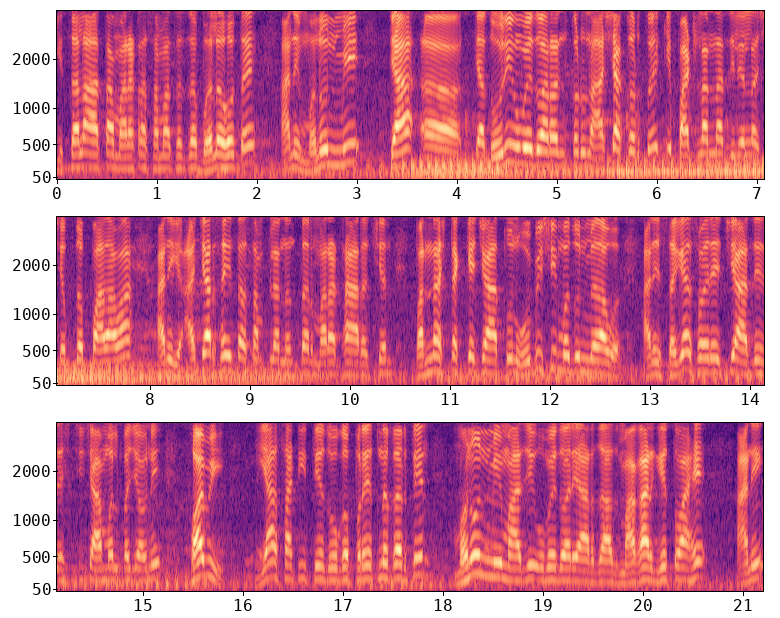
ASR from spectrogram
की चला आता मराठा समाजाचं भलं होतं आहे आणि म्हणून मी त्या त्या दोन्ही उमेदवारांकडून आशा करतो आहे की पाटलांना दिलेला शब्द पाळावा आणि आचारसंहिता संपल्यानंतर मराठा आरक्षण पन्नास टक्क्याच्या आतून ओबीसीमधून मिळावं आणि सगळ्या सोयऱ्याची आदेशाची अंमलबजावणी व्हावी यासाठी ते दोघं प्रयत्न करतील. म्हणून मी माझी उमेदवारी अर्ज आज माघार घेतो आहे. आणि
